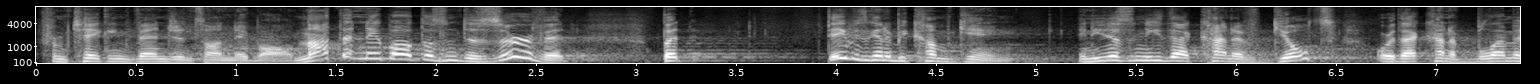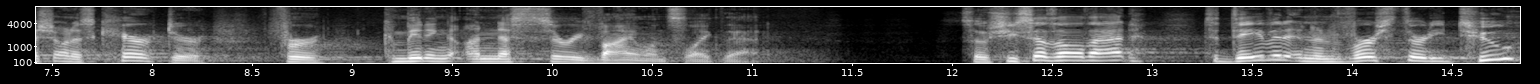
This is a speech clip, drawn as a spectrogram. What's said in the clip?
from taking vengeance on Nabal. Not that Nabal doesn't deserve it, but David's going to become king, and he doesn't need that kind of guilt or that kind of blemish on his character for committing unnecessary violence like that. So she says all that to David, and in verse 32,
